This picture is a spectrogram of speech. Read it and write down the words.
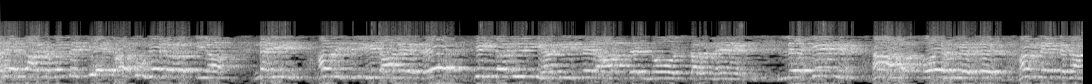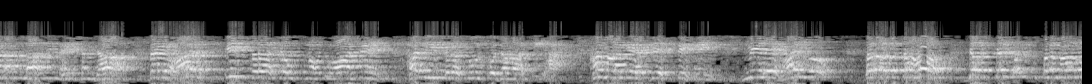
ارے اللہ کے بندے، یہ کیا تمہیں غلط کیا۔ نہیں، ہم اس لیے آئے تھے کہ نبی کی حدیثیں آپ سے نوٹ کر لیں۔ لیکن آپ سوئے ہوئے تھے ہم نے جگانا لازم نہیں سمجھا۔ بہرحال، اس طرح سے اس نوجوان نے حدیث رسول کو جمع کیا۔ ہم آگے دیکھتے ہیں۔ میرے بھائیوں ذرا بتاؤ، جب مسلمانوں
